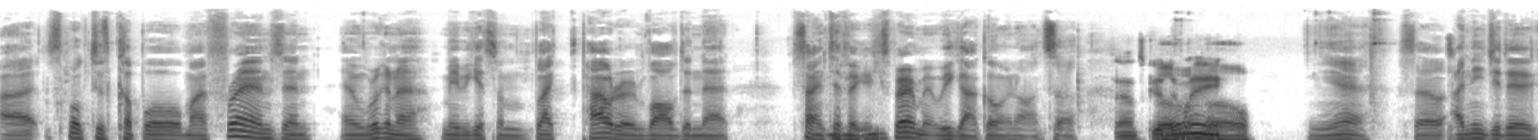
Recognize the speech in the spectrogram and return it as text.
I spoke to a couple of my friends, and and we're gonna maybe get some black powder involved in that scientific experiment we got going on. So Sounds good to me. Yeah, so I need you to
